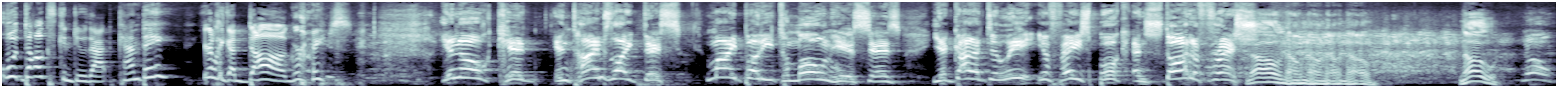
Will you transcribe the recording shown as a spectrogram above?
Oh, dogs can do that, can't they? You're like a dog, right? You know, kid, in times like this, my buddy Timon here says you gotta delete your Facebook and start afresh. No, no, no, no, no. No. No.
